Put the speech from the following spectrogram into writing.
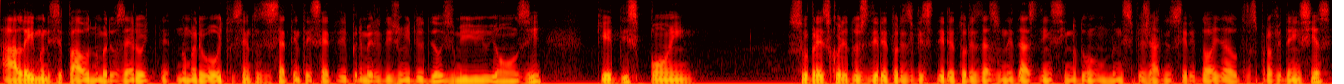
a Lei Municipal número, 08, número 877 de 1 de junho de 2011, que dispõe sobre a escolha dos diretores e vice-diretores das unidades de ensino do município Jardim Seridó e outras providências.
